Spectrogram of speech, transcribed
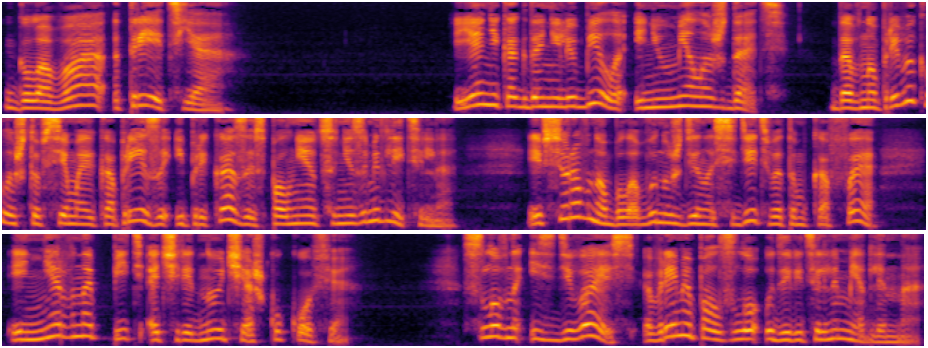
Глава третья. Я никогда не любила и не умела ждать. Давно привыкла, что все мои капризы и приказы исполняются незамедлительно, и все равно была вынуждена сидеть в этом кафе и нервно пить очередную чашку кофе. Словно издеваясь, время ползло удивительно медленно.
